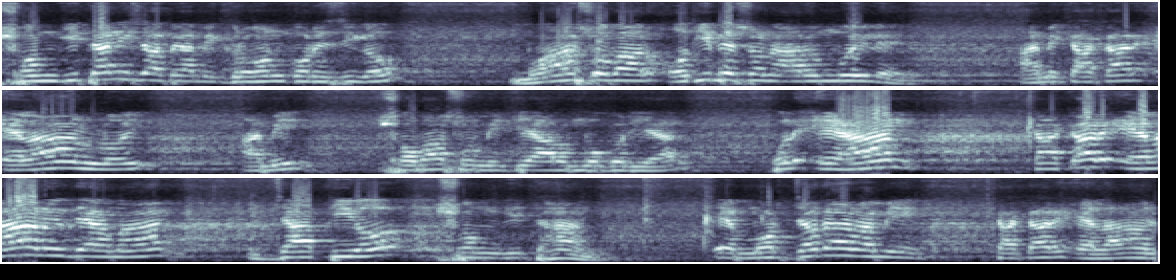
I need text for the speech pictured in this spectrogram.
সঙ্গীতান হিসাবে আমি গ্রহণ করেছি গো। মহাসভার অধিবেশন আরম্ভ হইলে আমি কাকার এলান লই আমি সভা সমিতি আরম্ভ করি আর। বলে, এহান কাকার এলান হইতে আমার জাতীয় সঙ্গীতান এ মর্যাদার আমি কাকার এলান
